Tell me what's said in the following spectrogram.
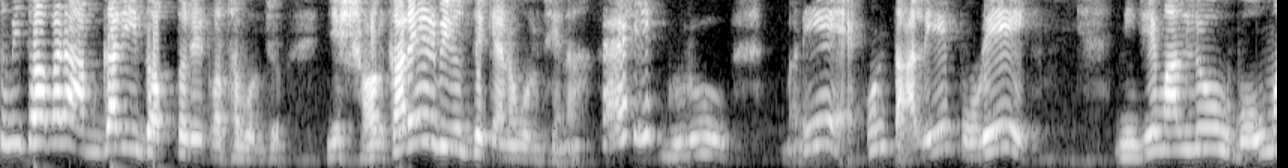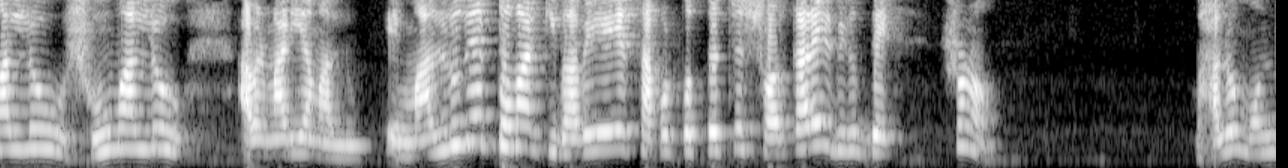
তুমি তো আবার আবগারি দপ্তরের কথা বলছো, যে সরকারের বিরুদ্ধে কেন বলছে না? আরে গুরু মানে এখন তালে পড়ে নিজে মারলু, বউ মারলু, সু মারলু, আবার মারিয়া মাল্লু এই মাল্লুদের তোমার কীভাবে সাপোর্ট করতে হচ্ছে সরকারের বিরুদ্ধে? শোনো, ভালো মন্দ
